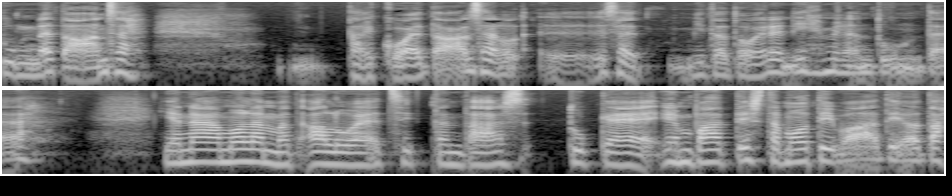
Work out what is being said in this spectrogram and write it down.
tunnetaan se tai koetaan se, se, mitä toinen ihminen tuntee. Ja nämä molemmat alueet sitten taas tukee empaattista motivaatiota,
